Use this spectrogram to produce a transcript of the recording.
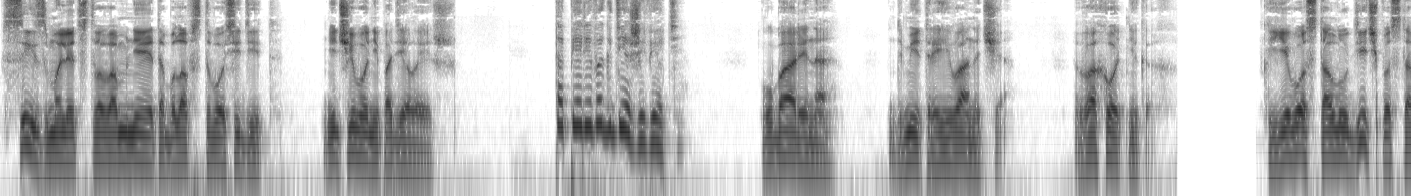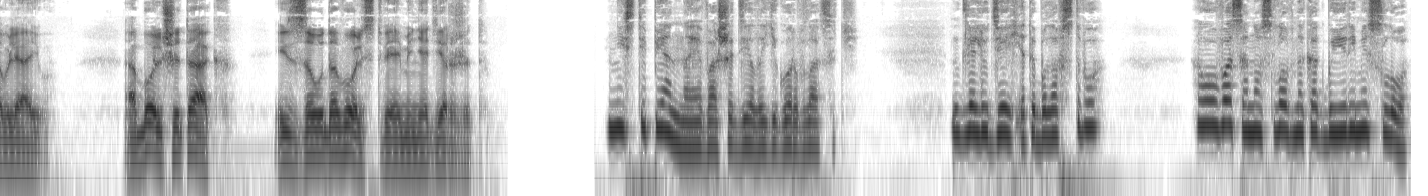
С измолетства во мне это баловство сидит. Ничего не поделаешь. Теперь вы где живете? У барина Дмитрия Ивановича, в охотниках. К его столу дичь поставляю, а больше так, из-за удовольствия меня держит. Нестепенное ваше дело, Егор Власыч. Для людей это баловство, а у вас оно словно как бы и ремесло,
